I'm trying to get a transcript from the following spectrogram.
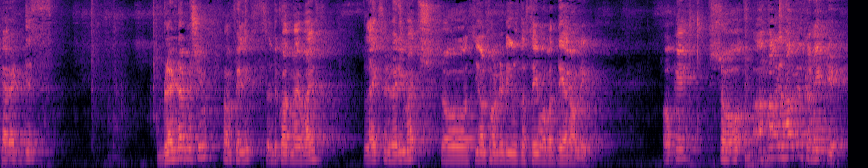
carried this blender machine from Philips because my wife likes it very much. So she also wanted to use the same over there only okay so uh, how, how will connect it?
